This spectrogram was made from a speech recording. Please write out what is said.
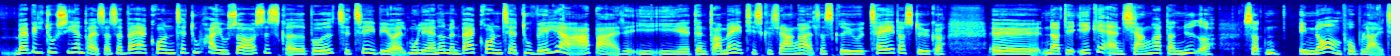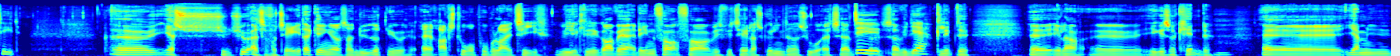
hvad vil du sige, Andreas? Altså, hvad er grunden til, du har jo så også skrevet både til tv og alt muligt andet, men hvad er grunden til, at du vælger at arbejde i, i øh, den dramatiske genre, altså skrive teaterstykker, øh, når det ikke er en genre, der nyder sådan enorm popularitet? Øh, jeg synes jo, altså for teatergængere, så nyder den jo af ret stor popularitet, virkelig. Det kan godt være, at inden for, hvis vi taler skønlitteratur, at så, det, så, så vi ja. glemt det, øh, eller øh, ikke så kendte. Mm. Øh, jamen,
